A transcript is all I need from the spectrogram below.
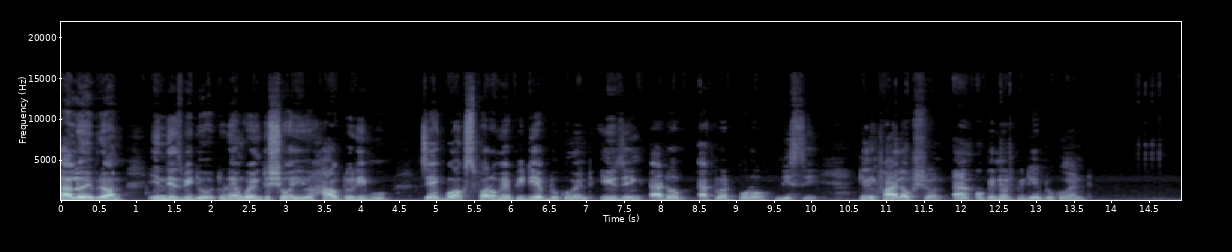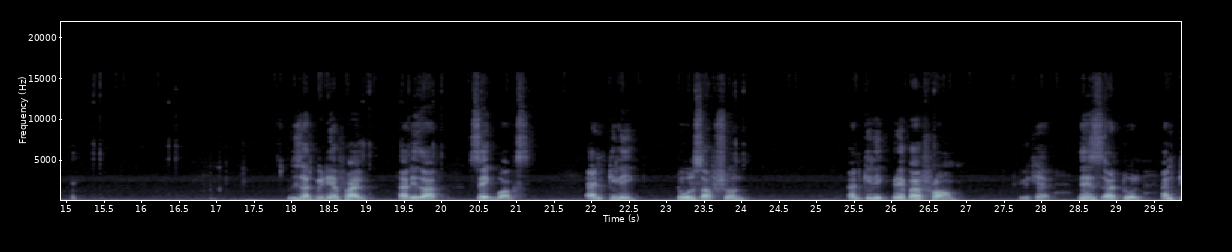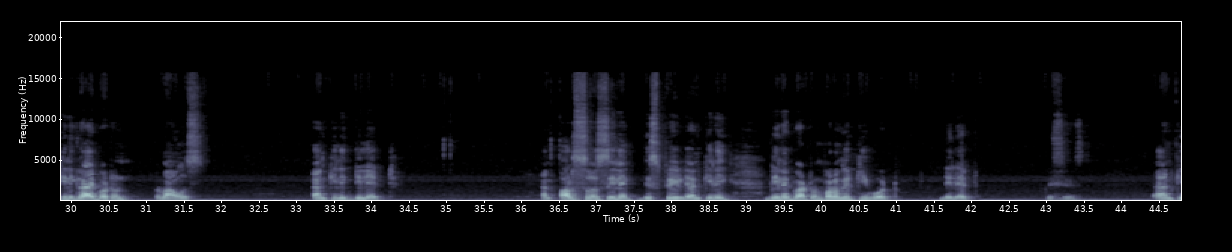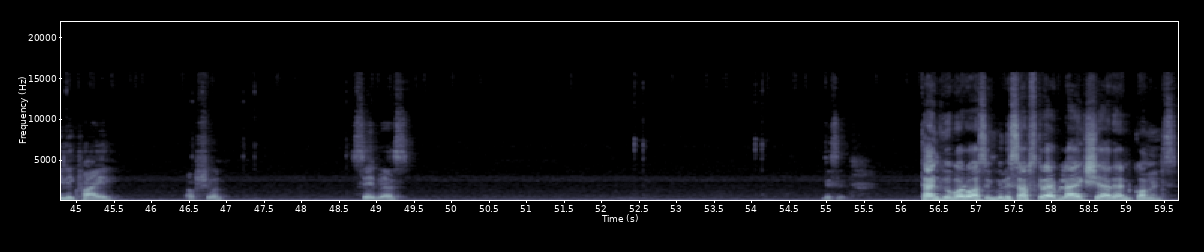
Hello everyone, in this video today I am going to show you how to remove checkbox from a PDF document using Adobe Acrobat Pro DC. Click file option and open your PDF document. These are PDF file, that is our checkbox. And click tools option. And click prepare form. Click here this is a tool. And click right button mouse. And click delete. And also select this field and click delete button from your keyboard. Delete. This is. And click file option. Save as. This is thank you for watching. Please subscribe like share and comments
